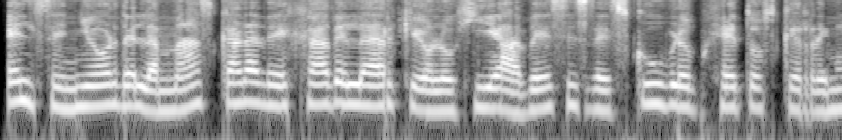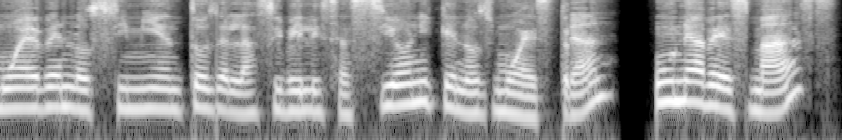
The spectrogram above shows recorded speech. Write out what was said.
El señor de la máscara deja de la arqueología a veces descubre objetos que remueven los cimientos de la civilización y que nos muestran, una vez más,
